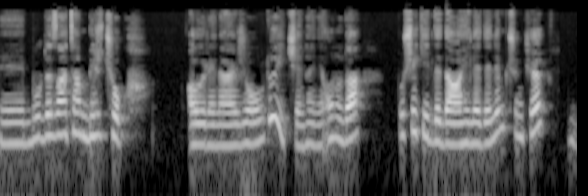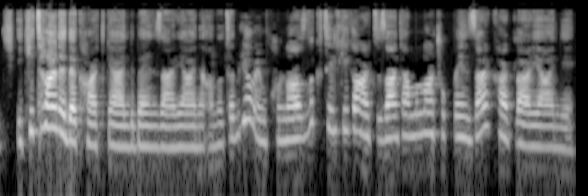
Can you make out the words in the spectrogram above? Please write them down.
E, burada zaten birçok ağır enerji olduğu için hani onu da bu şekilde dahil edelim. Çünkü iki tane de kart geldi benzer yani anlatabiliyor muyum? Kurnazlık, tilki kartı zaten bunlar çok benzer kartlar yani.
